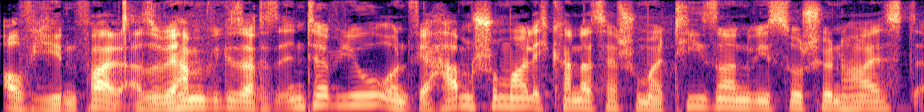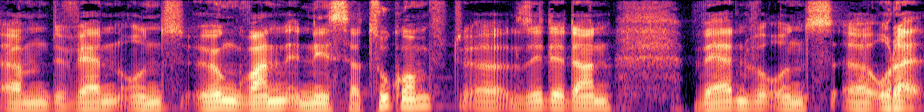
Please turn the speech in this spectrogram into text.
Auf jeden Fall. Also wir haben, wie gesagt, das Interview und wir haben schon mal, ich kann das ja schon mal teasern, wie es so schön heißt, ähm, wir werden uns irgendwann in nächster Zukunft, äh, seht ihr dann, werden wir uns, äh, oder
